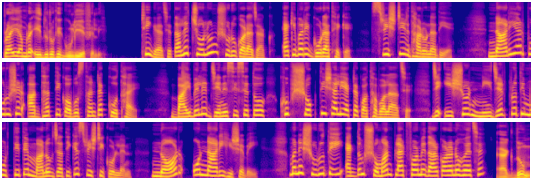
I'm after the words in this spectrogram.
প্রায় আমরা এই দুটোকে গুলিয়ে ফেলি। ঠিক আছে, তাহলে চলুন শুরু করা যাক, একেবারে গোড়া থেকে, সৃষ্টির ধারণা দিয়ে। নারী আর পুরুষের আধ্যাত্মিক অবস্থানটা কোথায়? বাইবেলের জেনেসিসে তো খুব শক্তিশালী একটা কথা বলা আছে, যে ঈশ্বর নিজের প্রতিমূর্তিতে মানবজাতিকে সৃষ্টি করলেন, নর ও নারী হিসেবেই। মানে শুরুতেই একদম সমান প্ল্যাটফর্মে দাঁড় করানো হয়েছে? একদম।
